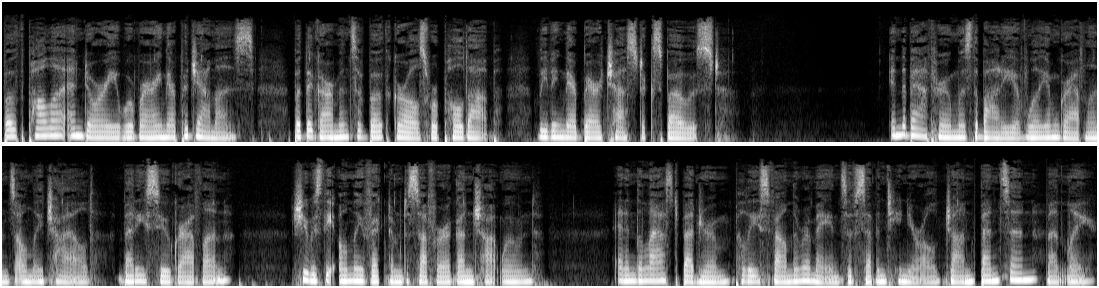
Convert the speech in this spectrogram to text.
Both Paula and Dory were wearing their pajamas, but the garments of both girls were pulled up, leaving their bare chest exposed. In the bathroom was the body of William Gravlin's only child, Betty Sue Gravlin. She was the only victim to suffer a gunshot wound and in the last bedroom, police found the remains of 17 year old John Benson Bentley.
